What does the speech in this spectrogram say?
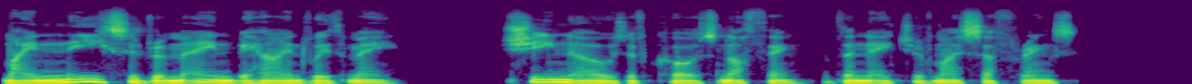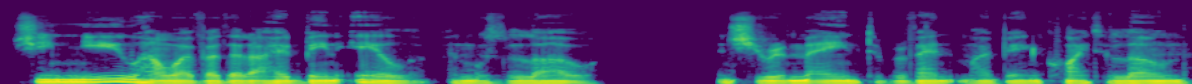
My niece had remained behind with me. She knows, of course, nothing of the nature of my sufferings. She knew, however, that I had been ill and was low, and she remained to prevent my being quite alone.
